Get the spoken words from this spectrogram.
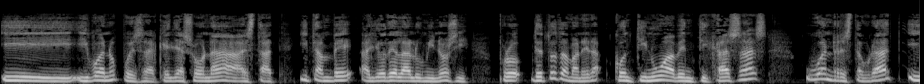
i, i bueno, pues aquella zona ha estat. I també allò de la luminosi. Però, de tota manera, continua havent-hi cases, ho han restaurat i,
